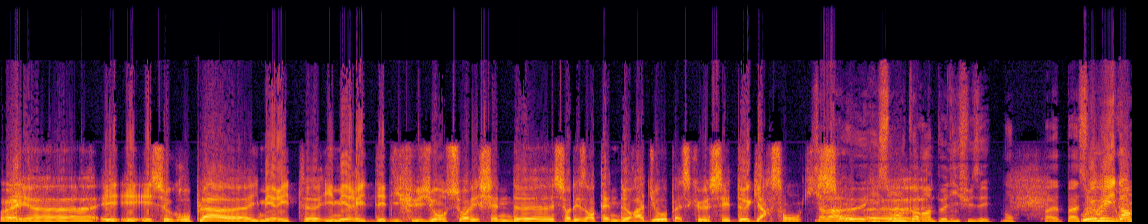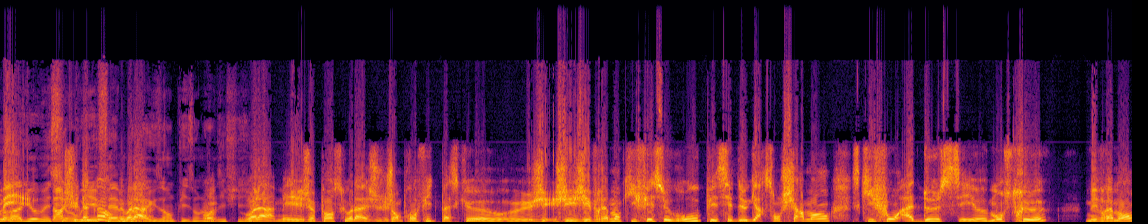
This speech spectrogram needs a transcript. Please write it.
Et, euh, et, et, et ce groupe-là, euh, il mérite, euh, il mérite des diffusions sur les chaînes de, sur les antennes de radio parce que c'est deux garçons qui Ça sont. va, eux, ils sont euh, encore un peu diffusés. Bon, pas, pas sur oui, les oui, non, mais, radios, mais non, je suis sur d'accord, WFM, mais voilà. par exemple, ils ont leur diffusion. Voilà, mais je pense que voilà, j'en profite parce que euh, j'ai- vraiment kiffé ce groupe et ces deux garçons charmants. Ce qu'ils font à deux, c'est euh, monstrueux. Mais vraiment,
